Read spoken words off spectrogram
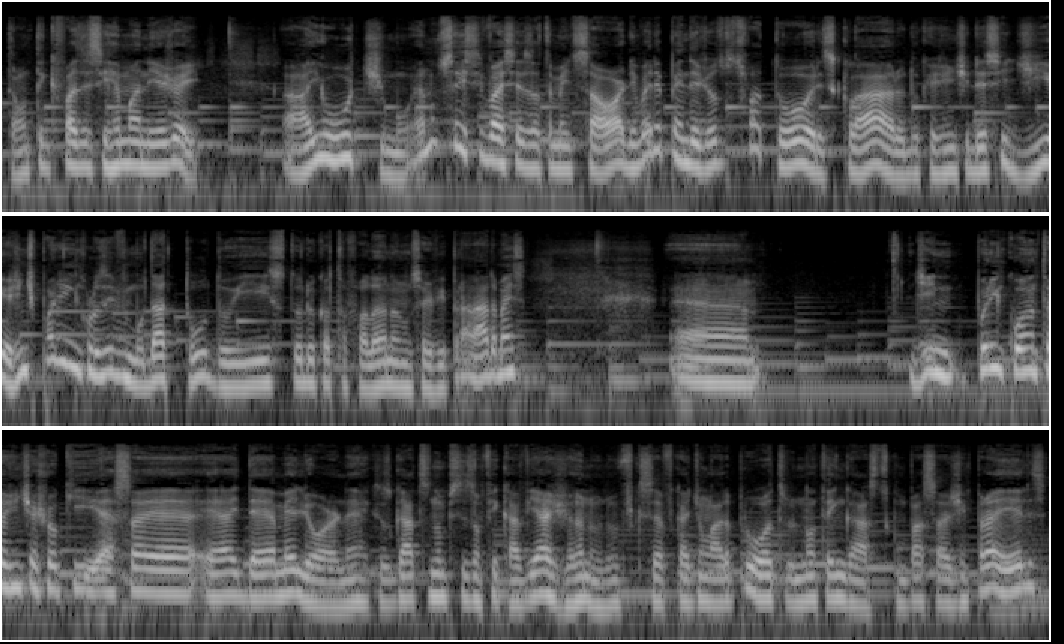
Então tem que fazer esse remanejo aí. Aí o último, eu não sei se vai ser exatamente essa ordem, vai depender de outros fatores, claro, do que a gente decidir. A gente pode inclusive mudar tudo e isso tudo que eu tô falando não servir para nada, mas é, de, por enquanto a gente achou que essa é, é, a ideia melhor, né? Que os gatos não precisam ficar viajando, não precisa ficar de um lado para o outro, não tem gasto com passagem para eles,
